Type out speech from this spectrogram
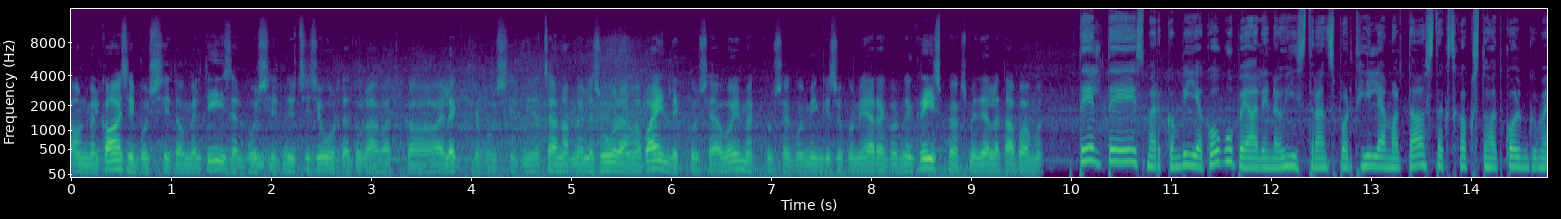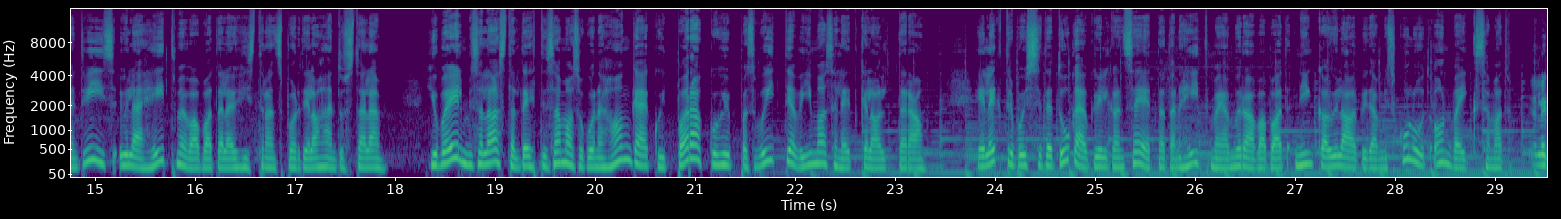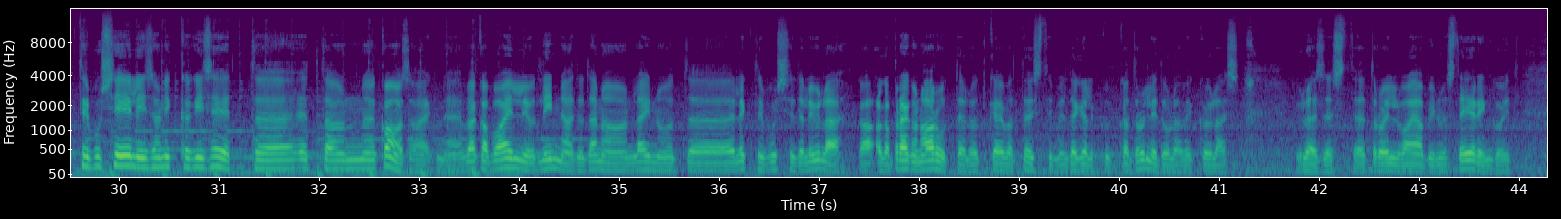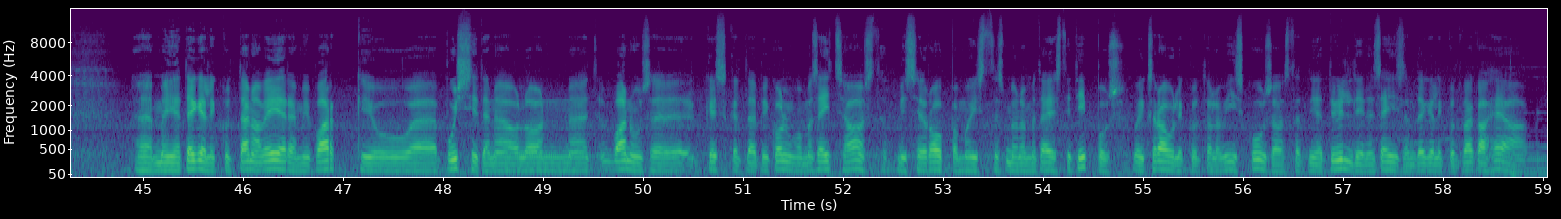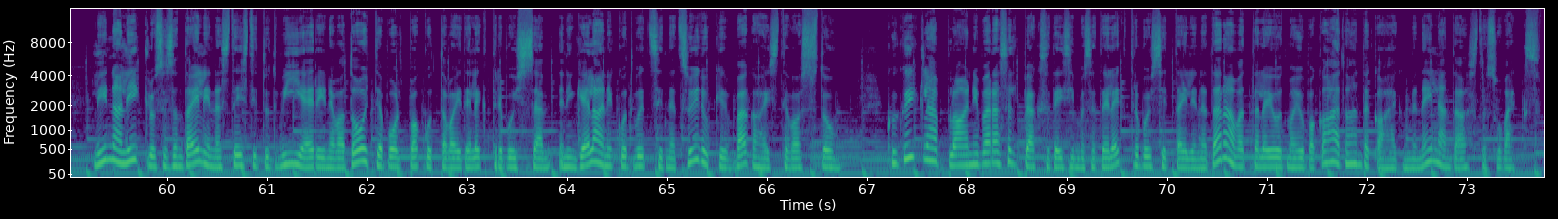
on meil gaasibussid, on meil diiselbussid, nüüd siis juurde tulevad ka elektribussid, nii et see annab meile suurema paindlikkuse ja võimekuse, kui mingisugune järjekordne kriis peaks meid jälle tabama. TLT eesmärk on viia kogu pealinna ühistransport hiljemalt aastaks kaks tuhat kolmkümmend viis üle heitmevabadele ühistranspordilahendustele juba eelmisel aastal tehti samasugune hange, kuid paraku hüppas võitja viimasel hetkel alt ära. Elektribusside tugev külg on see, et nad on heitme- ja müravabad ning ka ülalpidamiskulud on väiksemad. elektribussi eelis on ikkagi see, et, et ta on kaasaegne, väga paljud linnad ju täna on läinud äh, elektribussidele üle, aga praegu on arutelud, käivad tõesti meil tegelikult ka trolli tuleviku üles, üle, sest troll vajab investeeringuid Äh, meie tegelikult täna Veeremi park ju äh, busside näol on äh, vanuse keskeltläbi kolm koma seitse aastat, mis Euroopa mõistes me oleme täiesti tipus, võiks rahulikult olla viis-kuus aastat, nii et üldine seis on tegelikult väga hea. Linnaliikluses on Tallinnas testitud viie erineva tootja poolt pakutavaid elektribusse ning elanikud võtsid need sõidukid väga hästi vastu. kui kõik läheb plaanipäraselt, peaksid esimesed elektribussid Tallinna tänavatele jõudma juba kahe tuhande kahekümne neljanda aasta suveks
